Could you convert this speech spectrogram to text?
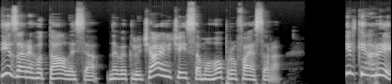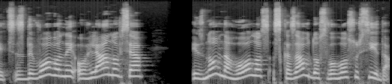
Ті зареготалися, не виключаючи й самого професора. Тільки Гриць, здивований, оглянувся і знов на голос сказав до свого сусіда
